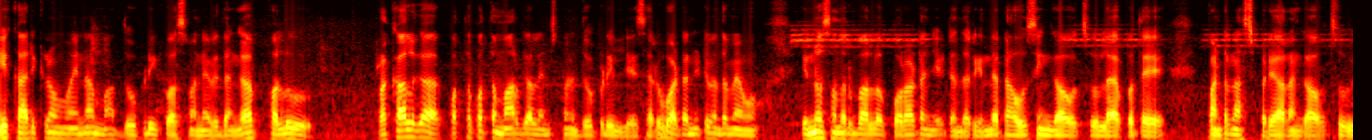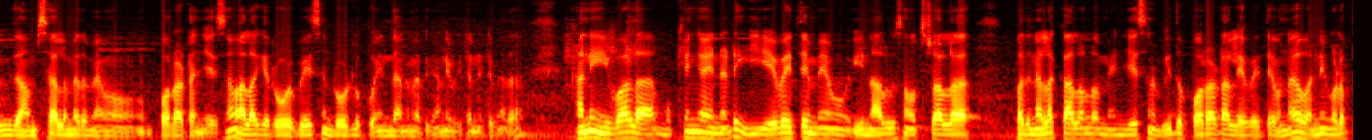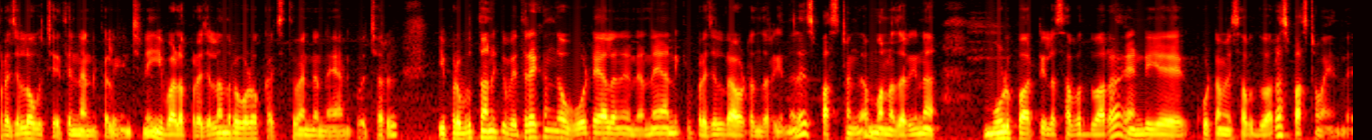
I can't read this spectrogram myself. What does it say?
ఏ కార్యక్రమం అయినా మా దోపిడీ కోసం అనే విధంగా పలు రకాలుగా కొత్త కొత్త మార్గాలు ఎంచుకొని దోపిడీలు చేశారు. వాటన్నిటి మీద మేము ఎన్నో సందర్భాల్లో పోరాటం చేయడం జరిగింది. అటు హౌసింగ్ కావచ్చు లేకపోతే పంట నష్టపరిహారం కావచ్చు వివిధ అంశాల మీద మేము పోరాటం చేసాం అలాగే రో వేసిన రోడ్లు పోయిన దాని మీద కానీ వీటన్నిటి మీద. కానీ ఇవాళ ముఖ్యంగా ఏంటంటే ఏవైతే మేము ఈ నాలుగు సంవత్సరాల పది నెలల కాలంలో మేము చేసిన వివిధ పోరాటాలు ఏవైతే ఉన్నాయో అవన్నీ కూడా ప్రజల్లో ఒక చైతన్యాన్ని కలిగించినాయి. ఇవాళ ప్రజలందరూ కూడా ఖచ్చితమైన నిర్ణయానికి వచ్చారు. ఈ ప్రభుత్వానికి వ్యతిరేకంగా ఓటేయాలనే నిర్ణయానికి ప్రజలు రావడం జరిగిందని స్పష్టంగా మొన్న జరిగిన మూడు పార్టీల సభ ద్వారా ఎన్డీఏ కూటమి సభ ద్వారా స్పష్టమైంది.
